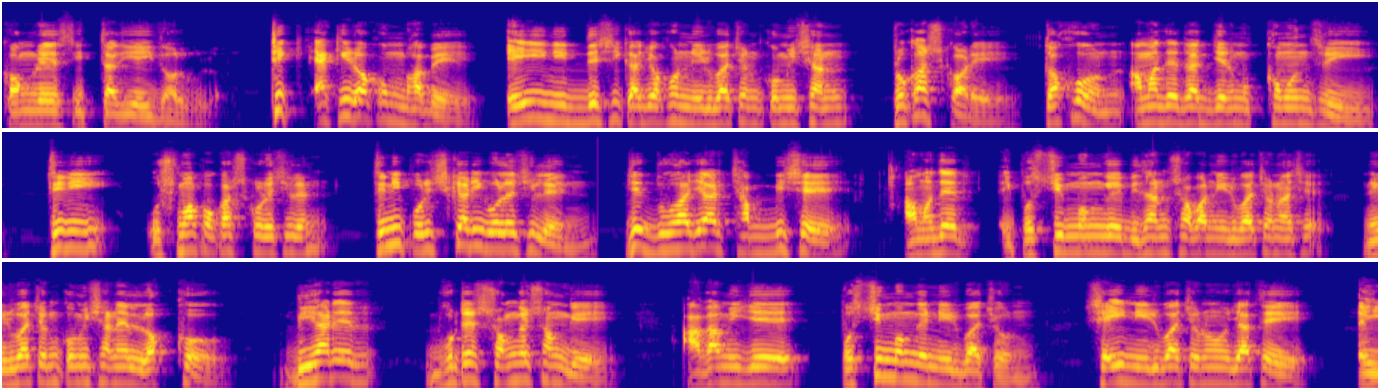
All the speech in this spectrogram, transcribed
কংগ্রেস ইত্যাদি এই দলগুলো। ঠিক একই রকমভাবে এই নির্দেশিকা যখন নির্বাচন কমিশন প্রকাশ করে, তখন আমাদের রাজ্যের মুখ্যমন্ত্রী তিনি উষ্মা প্রকাশ করেছিলেন তিনি পরিষ্কারই বলেছিলেন যে দু হাজার ছাব্বিশে আমাদের এই পশ্চিমবঙ্গে বিধানসভা নির্বাচন আছে। নির্বাচন কমিশনের লক্ষ্য বিহারের ভোটের সঙ্গে সঙ্গে আগামী যে পশ্চিমবঙ্গের নির্বাচন, সেই নির্বাচনও যাতে এই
